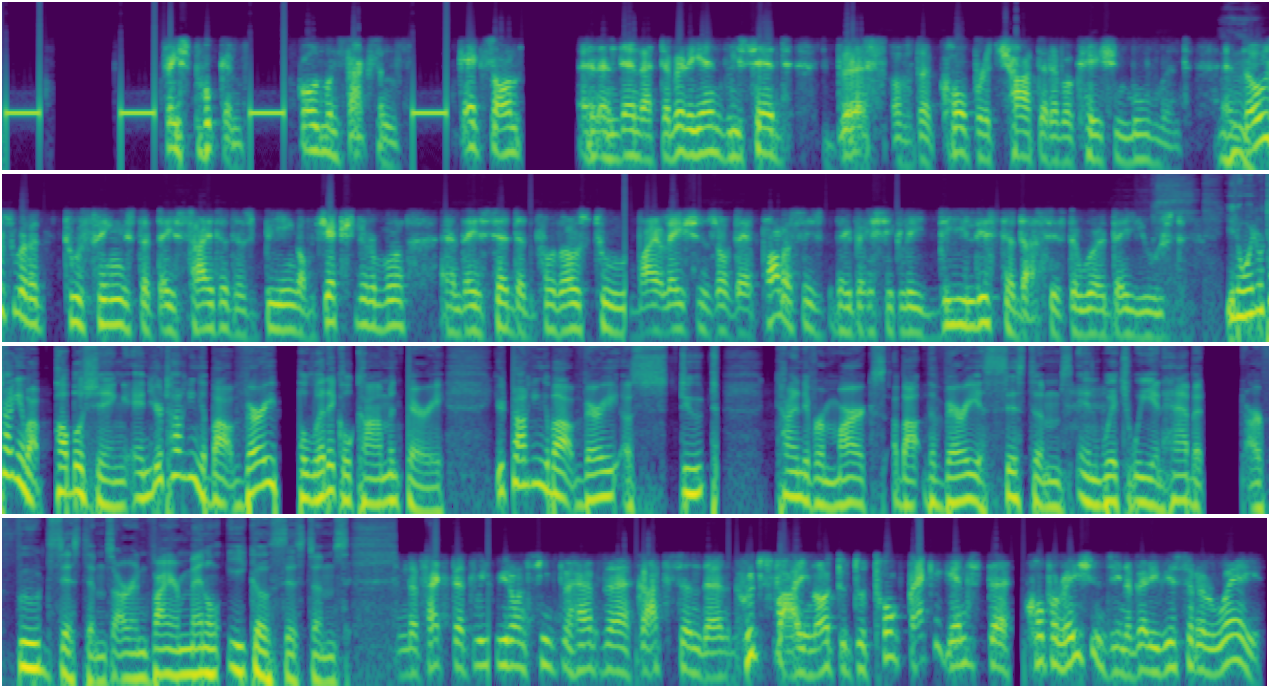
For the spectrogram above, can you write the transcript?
Facebook and Goldman Sachs and Exxon. And, and then at the very end, we said birth of the corporate charter revocation movement. And mm. those were the two things that they cited as being objectionable. And they said that for those two violations of their policies, they basically delisted us, is the word they used. You know, when you're talking about publishing and you're talking about very political commentary, you're talking about very astute kind of remarks about the various systems in which we inhabit our food systems, our environmental ecosystems. And the fact that we, we don't seem to have the guts and the chutzpah, you know, to, to talk back against the corporations in a very visceral way.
